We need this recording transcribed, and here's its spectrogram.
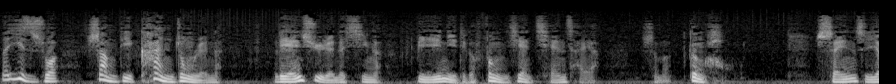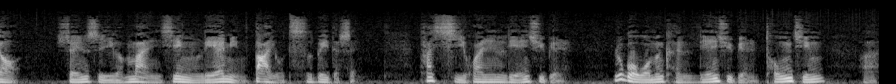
那意思说，上帝看重人呢，连续人的心啊，比你这个奉献钱财啊什么更好。神是要，神是一个满心怜悯、大有慈悲的神，他喜欢人连续别人。如果我们肯连续别人、同情啊、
